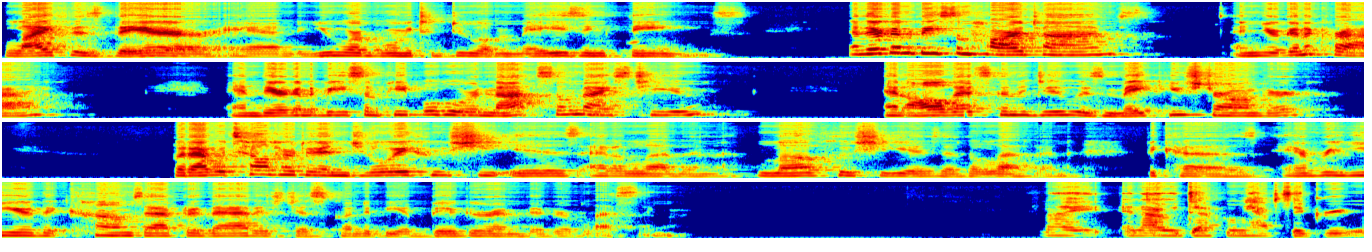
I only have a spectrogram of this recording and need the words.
life is there and you are going to do amazing things. And there are going to be some hard times and you're going to cry. And there are going to be some people who are not so nice to you. And all that's going to do is make you stronger. But I would tell her to enjoy who she is at 11, love who she is at 11, because every year that comes after that is just going to be a bigger and bigger blessing. And I, and I would definitely have to agree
